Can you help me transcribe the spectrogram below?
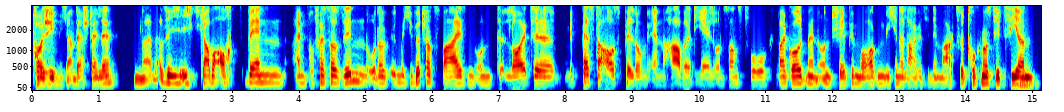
täusche ich mich an der Stelle. Nein, also ich, ich glaube auch, wenn ein Professor Sinn oder irgendwelche Wirtschaftsweisen und Leute mit bester Ausbildung in Harvard, Yale und sonst wo bei Goldman und JP Morgan nicht in der Lage sind, den Markt zu prognostizieren,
